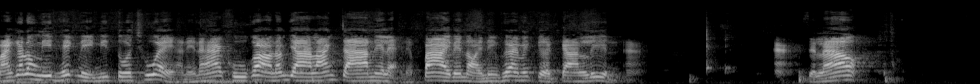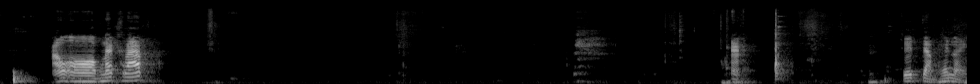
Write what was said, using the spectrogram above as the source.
มันก็ต้องมีเทคนิคมีตัวช่วย อันนี้นะฮะครูก็เอาน้ำยาล้างจานนี่แหละเดี๋ยวป้ายไปหน่อยหนึ่งเพื่อให้มันเกิดการลื่นอะอะเสร็จแล้ว เอาออกนะครับ ช่วยจับให้หน่อย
